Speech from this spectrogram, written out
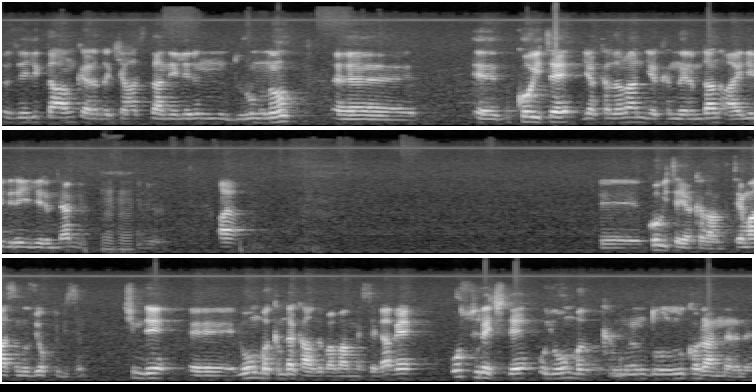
özellikle Ankara'daki hastanelerin durumunu e, e, COVID'e yakalanan yakınlarımdan, aile bireylerimden biliyorum. E, COVID'e yakalandı. Temasımız yoktu bizim. Şimdi e, yoğun bakımda kaldı babam mesela ve o süreçte o yoğun bakımının doluluk oranlarını,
